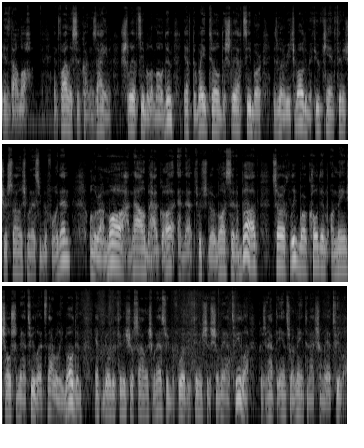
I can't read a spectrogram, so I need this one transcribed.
Is the halacha. And finally, Sivkat and Zayin, Shliach Tzibur Modim. You have to wait till the Shliach Tzibur is going to reach Modim. If you can't finish your silent Shmonesri before then, Ularamah, Hanal, Behagah, and that's which the Ramah said above, Sorach Ligmar Kodim Amein Shal Shemei Tefillah. It's not really Modim. You have to be able to finish your silent Shmonesri before they finish the Tefillah, because you have to answer Amein to that Tefillah.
